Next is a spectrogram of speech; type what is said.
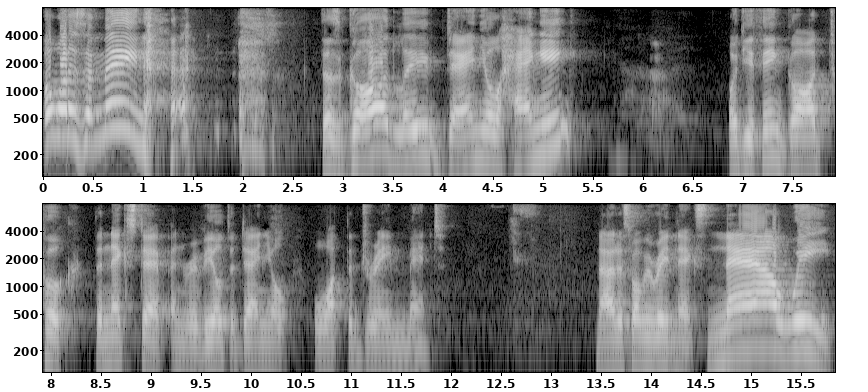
But what does it mean? does God leave Daniel hanging? Or do you think God took the next step and revealed to Daniel what the dream meant. Notice what we read next. Now we.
